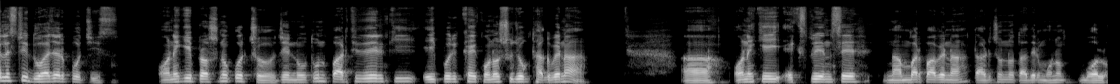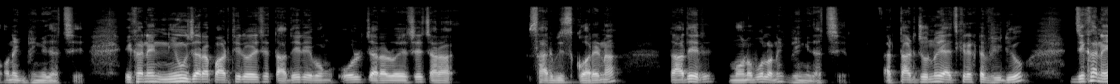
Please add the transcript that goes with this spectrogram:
এলএসটি দু হাজার পঁচিশ। অনেকেই প্রশ্ন করছ যে নতুন প্রার্থীদের কি এই পরীক্ষায় কোনো সুযোগ থাকবে না? অনেকেই এক্সপিরিয়েন্সে নাম্বার পাবে না, তার জন্য তাদের মনোবল অনেক ভেঙে যাচ্ছে। এখানে নিউ যারা প্রার্থী রয়েছে তাদের এবং ওল্ড যারা রয়েছে, যারা সার্ভিস করে না, তাদের মনোবল অনেক ভেঙে যাচ্ছে। আর তার জন্যই আজকের একটা ভিডিও যেখানে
